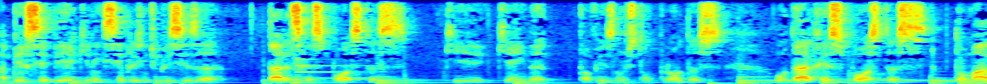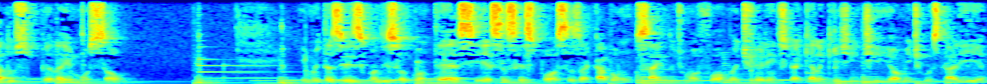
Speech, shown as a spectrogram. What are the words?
a, a perceber que nem sempre a gente precisa dar as respostas que, que ainda talvez não estão prontas ou dar respostas tomados pela emoção. E muitas vezes, quando isso acontece, essas respostas acabam saindo de uma forma diferente daquela que a gente realmente gostaria.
